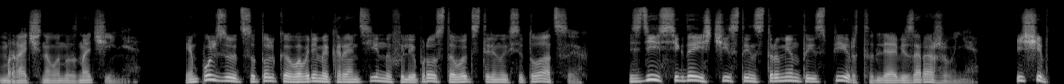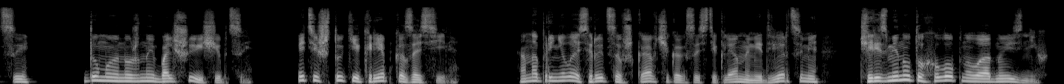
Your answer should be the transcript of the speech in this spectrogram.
мрачного назначения. Им пользуются только во время карантинов или просто в экстренных ситуациях. Здесь всегда есть чистые инструменты и спирт для обеззараживания. И щипцы. Думаю, нужны большие щипцы. Эти штуки крепко засили. Она принялась рыться в шкафчиках со стеклянными дверцами, через минуту хлопнула одну из них.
